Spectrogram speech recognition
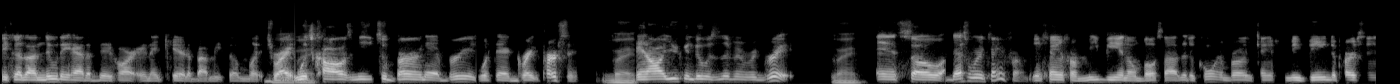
because I knew they had a big heart and they cared about me so much, right? Right, Which caused me to burn that bridge with that great person. Right. And all you can do is live in regret. Right. And so that's where it came from. It came from me being on both sides of the coin, bro. It came from me being the person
